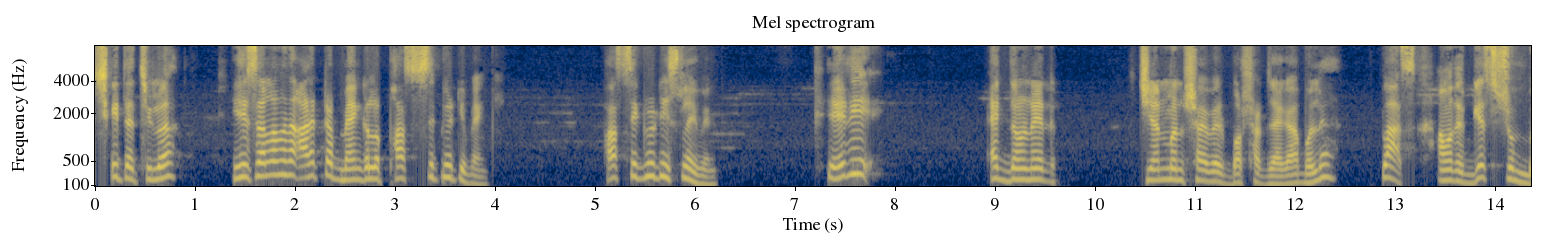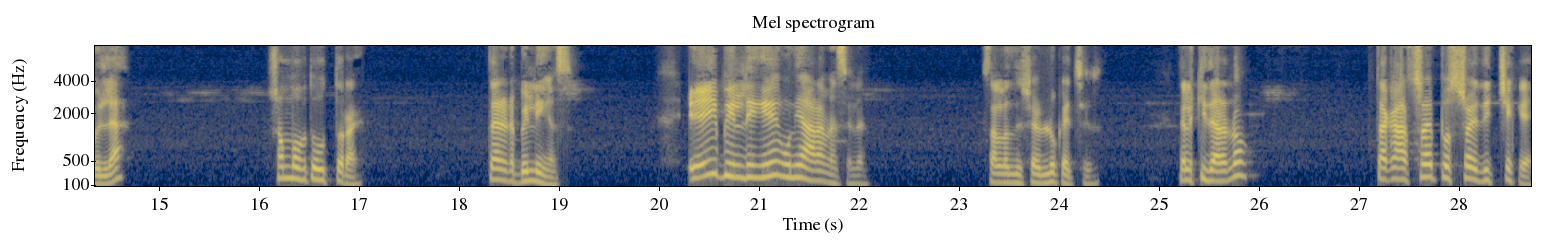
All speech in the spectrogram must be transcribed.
সেটা ছিল ইস আরেকটা ব্যাংক হলো first security bank first security Islami bank এরই এক ধরনের চেয়ারম্যান সাহেবের বসার জায়গা বলে প্লাস আমাদের গেস্ট রুম বলে, সম্ভবত উত্তরায়। তার একটা বিল্ডিং আছে। এই বিল্ডিং এ উনি আরামে ছিলেন সাল্লাদিন সাহেব লুকাইছে। তাহলে কি দাঁড়াল? তাকে আশ্রয় প্রশ্রয় দিচ্ছে কে?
